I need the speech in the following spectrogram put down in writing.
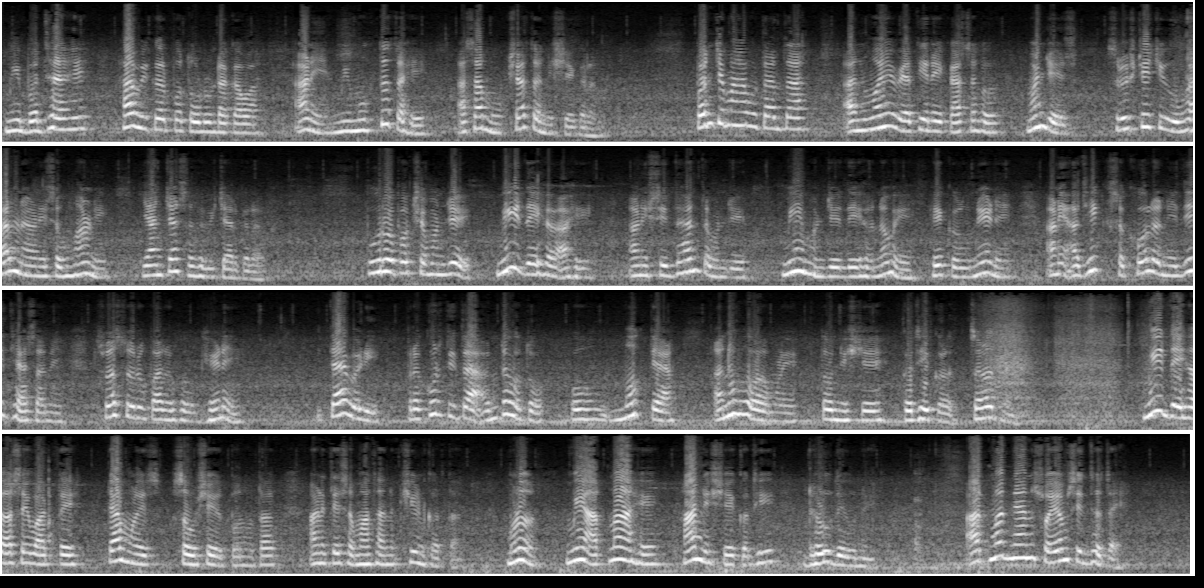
मी बद्ध आहे हा विकल्प तोडून टाकावा आणि मी मुक्तच आहे असा मोक्षाचा निश्चय करावा. पंचमहाभूतांचा अन्वय व्यतिरेकासह म्हणजेच सृष्टीची उभारणे आणि संहारणे यांच्यासह विचार करावा पूर्वपक्ष म्हणजे मी देह आहे आणि सिद्धांत म्हणजे मी म्हणजे देह नव्हे हे कळून येणे आणि अधिक सखोल निधीध्यासाने स्वस्वरूपानुभव घेणे. त्यावेळी प्रकृतीचा अंत होतो व मग त्या अनुभवामुळे तो निश्चय कधी कळत चळत नाही. मी देह असे वाटते त्यामुळेच संशय उत्पन्न होतात आणि ते समाधान क्षीण करतात. म्हणून मी आत्मा आहे हा निश्चय कधी ढळू देऊ नये. आत्मज्ञान स्वयंसिद्धच आहे.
